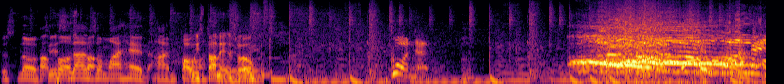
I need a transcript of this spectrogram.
Just know, if this lands on my head, I'm. Oh, he's done it as well. Go on, Nep. Oh oh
